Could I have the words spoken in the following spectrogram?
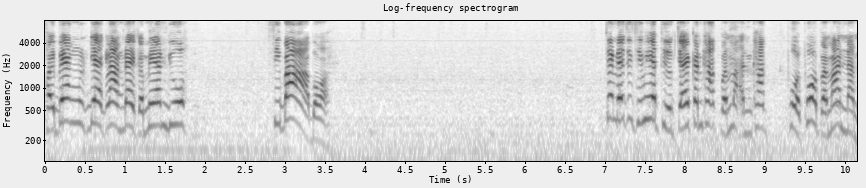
ข่อยแบ่งแยกร่างได้กับแมนอยู่สิบ้าบ่จังไดจังสิเฮ็ดถือใจกันคักปันมาอันคักโพดโพดประมานั้น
